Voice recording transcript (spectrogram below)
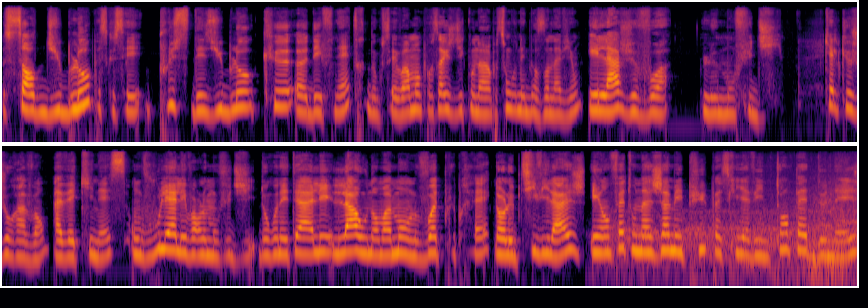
sorte d'hublot, parce que c'est plus des hublots que des fenêtres. Donc, c'est vraiment pour ça que je dis qu'on a l'impression qu'on est dans un avion. Et là, je vois le mont Fuji quelques jours avant avec Inès. On voulait aller voir le mont Fuji. Donc on était allé là où normalement on le voit de plus près, dans le petit village. Et en fait, on n'a jamais pu parce qu'il y avait une tempête de neige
